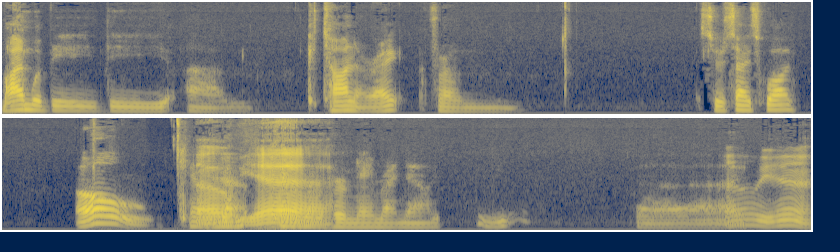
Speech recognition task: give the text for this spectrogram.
Mine would be the um, Katana, right from Suicide Squad. Oh, Can't Oh, remember, yeah. Can't remember her name right now. Uh, oh yeah,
